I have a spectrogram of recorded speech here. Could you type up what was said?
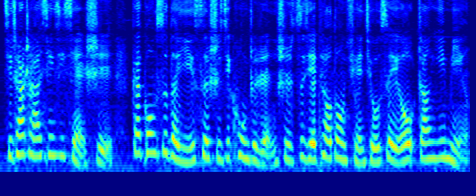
企查查信息显示，该公司的疑似实际控制人是字节跳动全球 CEO 张一鸣。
